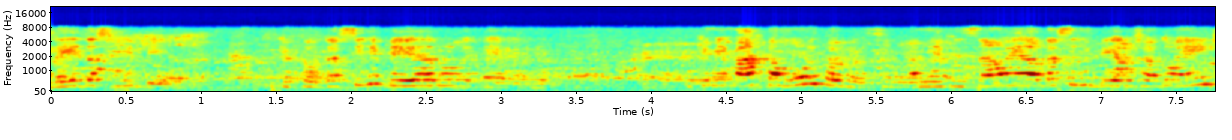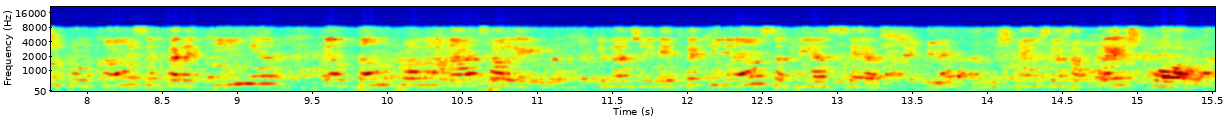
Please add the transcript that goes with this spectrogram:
Lei da Ribeiro porque foi o Darcy Ribeiro. É, o que me marca muito, assim, na minha visão, é o Darcy Ribeiro já doente, com câncer, carequinha, tentando prolongar essa lei, que dá direito que a criança tem acesso, né? a gente tem acesso à pré-escola.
